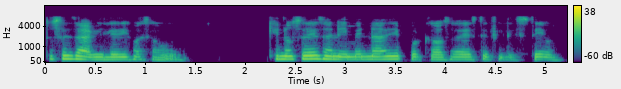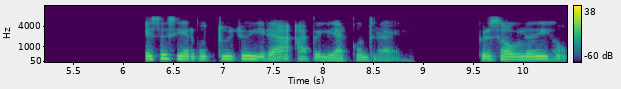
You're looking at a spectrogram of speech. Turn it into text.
Entonces David le dijo a Saúl, que no se desanime nadie por causa de este filisteo. Ese siervo tuyo irá a pelear contra él. Pero Saúl le dijo,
